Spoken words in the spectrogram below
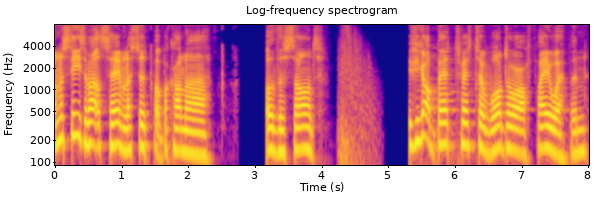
Honestly, it's about the same. Let's just put back on our other sword. If you got a better, water or a fire weapon,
